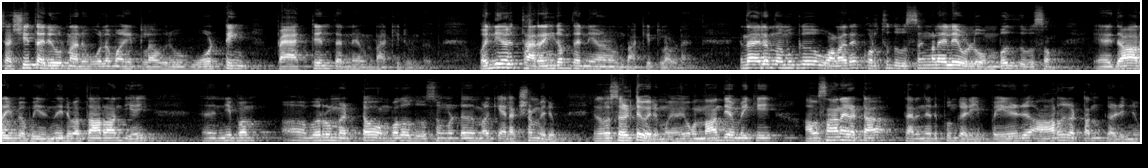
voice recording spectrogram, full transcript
ശശി തരൂറിന് അനുകൂലമായിട്ടുള്ള ഒരു വോട്ടിംഗ് പാറ്റേൺ തന്നെ ഉണ്ടാക്കിയിട്ടുണ്ട്. വലിയൊരു തരംഗം തന്നെയാണ് ഉണ്ടാക്കിയിട്ടുള്ളത് അവിടെ. എന്തായാലും നമുക്ക് വളരെ കുറച്ച് ദിവസങ്ങളിലേ ഉള്ളൂ. ഒമ്പത് ദിവസം ഇതാ അറിയുമ്പോൾ ഇന്ന് ഇരുപത്താറാം തീയതി. ഇനിയിപ്പം വെറും എട്ടോ ഒമ്പതോ ദിവസം കൊണ്ട് നമുക്ക് ഇലക്ഷൻ വരും. റിസൾട്ട് വരും. ഒന്നാം തീയതി ആകുമ്പോഴേക്ക് അവസാന ഘട്ട തെരഞ്ഞെടുപ്പും കഴിയും. ഇപ്പോൾ ഏഴ് ആറ് ഘട്ടം കഴിഞ്ഞു.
